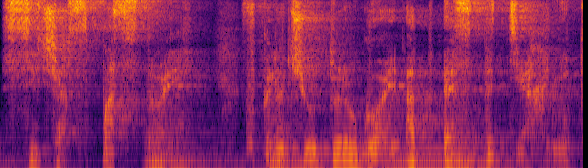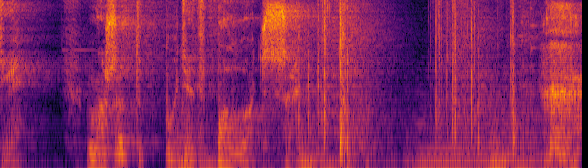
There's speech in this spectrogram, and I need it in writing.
Сейчас, постой. Включу другой от эстетехники. Может, будет получше. Ха!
